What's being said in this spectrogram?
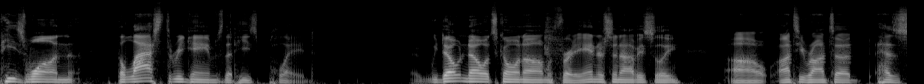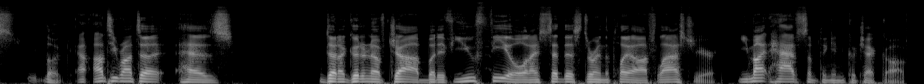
he's won the last three games that he's played. We don't know what's going on with Freddie Andersen. Obviously, uh, Antti Raanta has look. Antti Raanta has done a good enough job. But if you feel, and I said this during the playoffs last year, you might have something in Kochetkov,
